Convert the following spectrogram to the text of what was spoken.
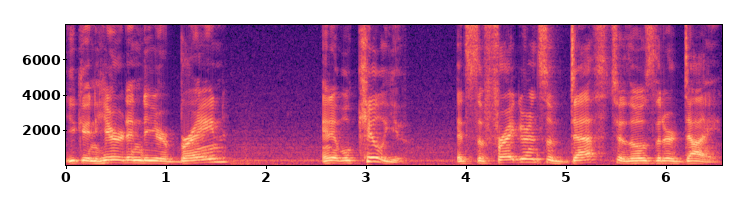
You can hear it into your brain, and it will kill you. It's the fragrance of death to those that are dying.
